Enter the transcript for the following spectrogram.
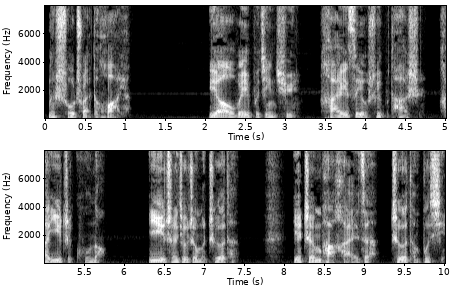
能说出来的话呀？药喂不进去，孩子又睡不踏实，还一直哭闹，一直就这么折腾，也真怕孩子折腾不行，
